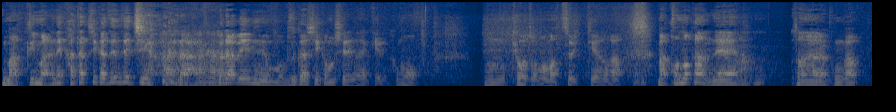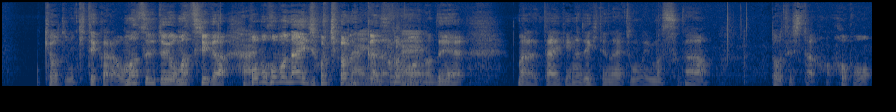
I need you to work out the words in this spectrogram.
まあ今ね形が全然違うかはいはいはい。ら比べるのも難しいかもしれないけれども、うん、京都のお祭りっていうのは。まあこの間ね曽根原君が京都に来てからお祭りというお祭りがはい。ほぼほぼない状況の中だと思ないうのでまだ体験ができてないと思いますがどうでした？矛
